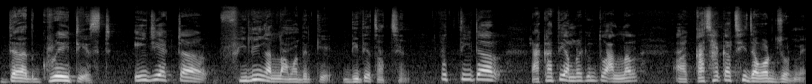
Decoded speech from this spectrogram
the greatest এই যে একটা ফিলিং আল্লাহ আমাদেরকে দিতে চাচ্ছেন। প্রতিটা রাখাতে আমরা কিন্তু আল্লাহর কাছাকাছি যাওয়ার জন্যে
